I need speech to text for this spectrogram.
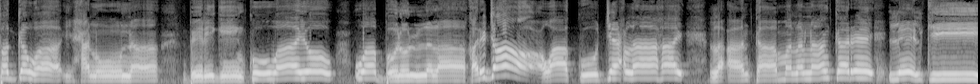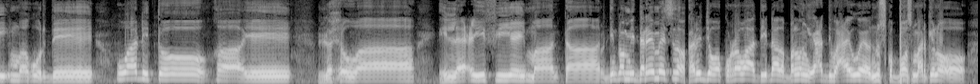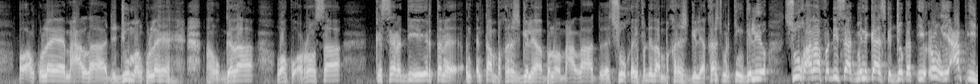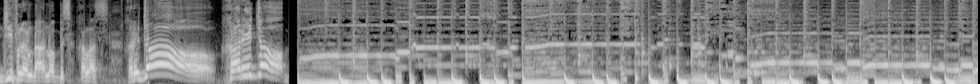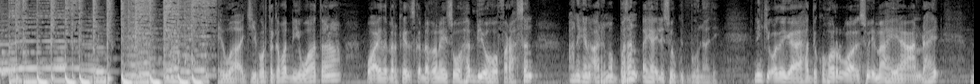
bagga waa i xanuuna berigiin ku waayo waa bololala kharijo waa ku jeclahay la'aanta malanaan kare leelkii ma hurde waa dhito haaye luxuwa ila ciifiyey mi dareemaysido khariija waa ku rabaa haddii dhahda ballan iyo caddi waxay we nusku boos ma arkino oo oo aan ku leeyahay maxaa la dhahaa jajuum aan ku leeyahay aan u gadaa waa ku aroosaa kaseer haddii irtana intaan baqarash geliyaa bano maxaa suuq ay fadhidaan baqarash geliya qarash markiin geliyo suuq anaa fadhiisaad minikaaska joogad iyo cun iyo cab iyo jiiflan dhaano bis khalaas kharijo! Kharijo! Waa ajiib. Horta gabadhii waatana waa ayada dharkeeda iska dhaqanaysa oo habi ahoo faraxsan anigana arrimo badan ayaa ila soo gudboonaaday. Ninkii odayga ah hadda ka hor waa isu imaahaynaa aan dhahay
